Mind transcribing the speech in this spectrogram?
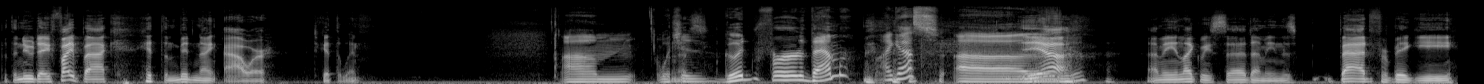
but the New Day fight back, hit the midnight hour to get the win. Um, which is good for them, I guess. Uh, Yeah. I mean, like we said, I mean, this bad for Big E.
